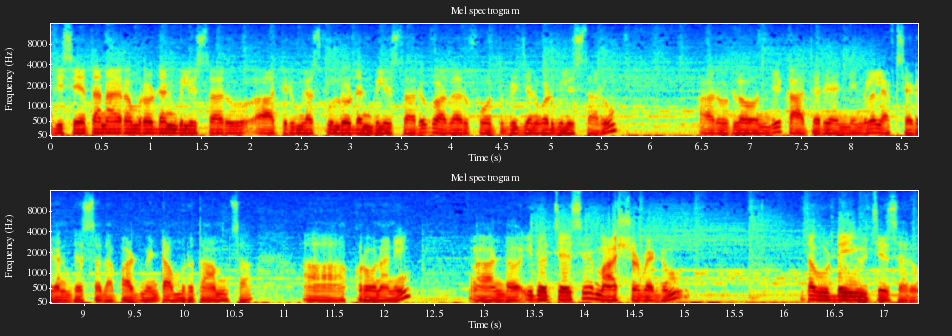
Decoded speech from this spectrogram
ఇది సీతానగరం రోడ్ అని పిలుస్తారు. ఆ తిరుమల స్కూల్ రోడ్ అని పిలుస్తారు. గోదావరి ఫోర్త్ బ్రిడ్జ్ అని కూడా పిలుస్తారు. ఆ రోడ్లో ఉంది. కాతేరు ఎండింగ్లో లెఫ్ట్ సైడ్ కనిపిస్తుంది అపార్ట్మెంట్ అమృతాంస క్రోన్ అని. అండ్ ఇది వచ్చేసి మాస్టర్ బెడ్రూమ్ అంతా వుడ్డే యూజ్ చేశారు.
